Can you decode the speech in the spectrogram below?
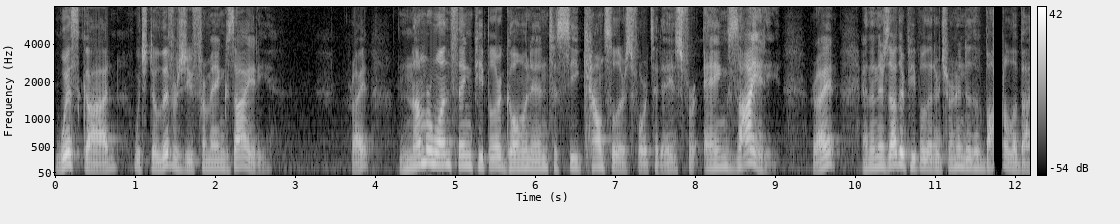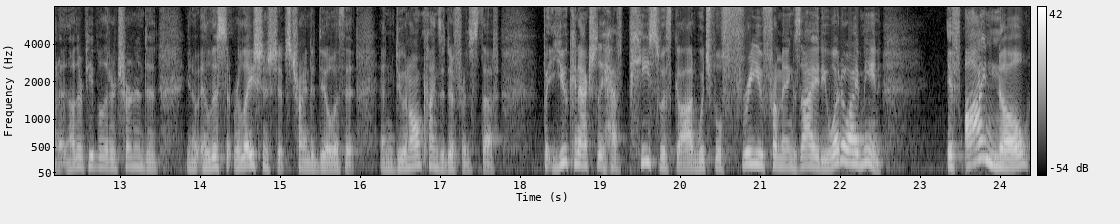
with God, which delivers you from anxiety, right? Number one thing people are going in to see counselors for today is for anxiety, right? And then there's other people that are turning to the bottle about it, and other people that are turning to, you know, illicit relationships trying to deal with it and doing all kinds of different stuff. But you can actually have peace with God, which will free you from anxiety. What do I mean? If I know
